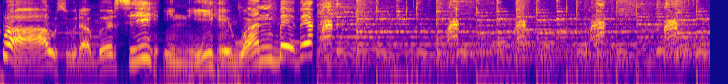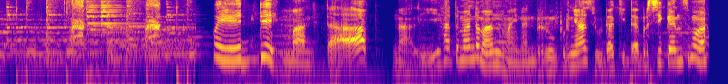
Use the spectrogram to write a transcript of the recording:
Wow, sudah bersih. Ini hewan bebek. Widih, mantap. Nah, lihat teman-teman, mainan berlumpurnya sudah kita bersihkan semua.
